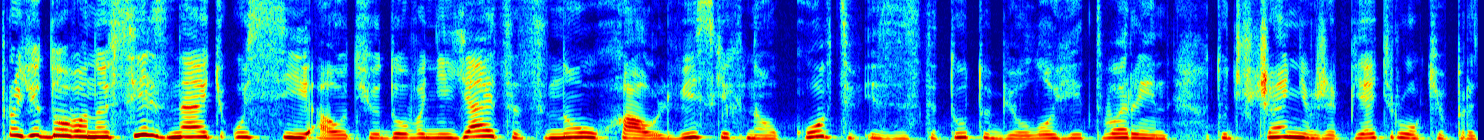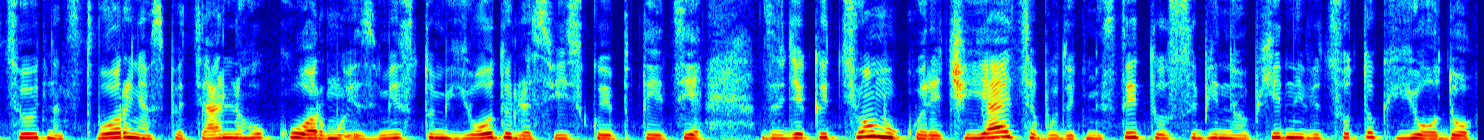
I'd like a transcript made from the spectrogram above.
Про йодовану сіль знають усі, а от йодовані яйця це ноу-хау львівських науковців із Інституту біології тварин. Тут вчені вже 5 років працюють над створенням спеціального корму із вмістом йоду для свійської птиці. Завдяки цьому курячі яйця будуть містити у собі необхідний відсоток йоду.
